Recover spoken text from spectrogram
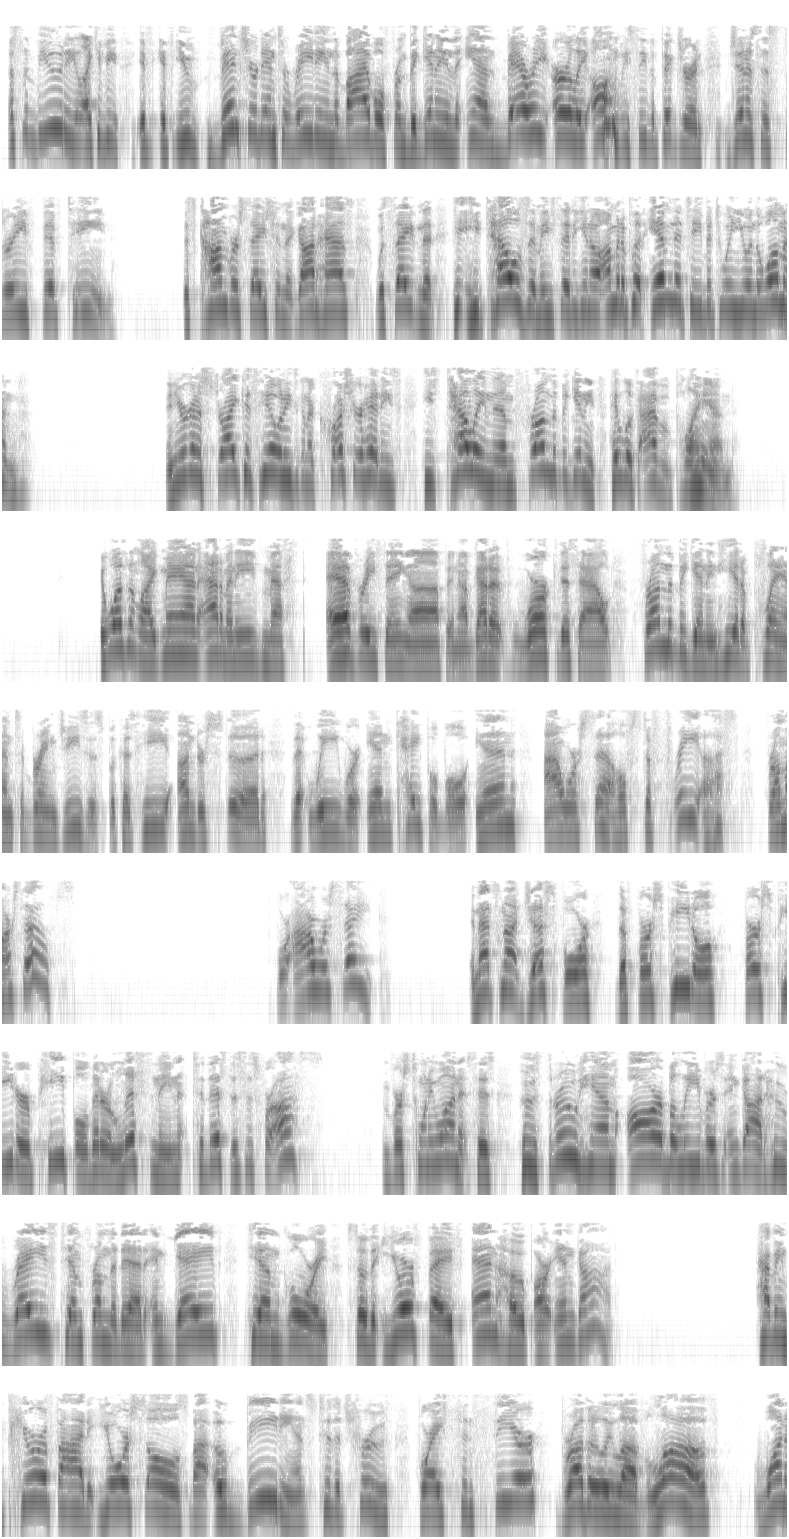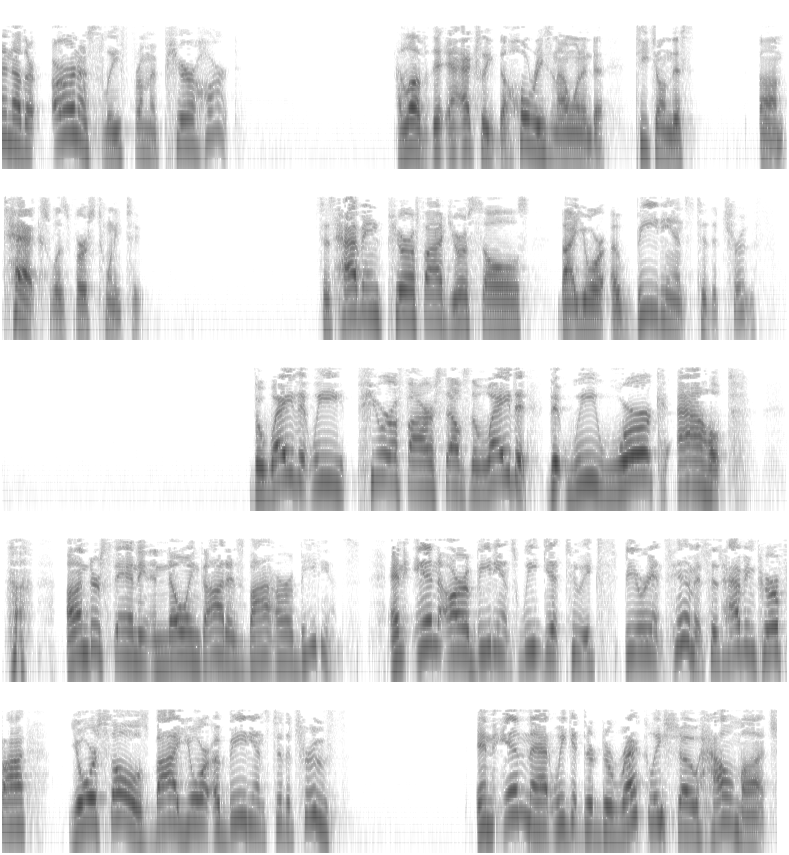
That's the beauty. Like if you if if you ventured into reading the Bible from beginning to end, very early on we see the picture in Genesis three fifteen. This conversation that God has with Satan that he, he tells him, he said, you know, I'm going to put enmity between you and the woman. And you're going to strike his heel and he's going to crush your head. He's, he's telling them from the beginning, hey, look, I have a plan. It wasn't like, man, Adam and Eve messed everything up and I've got to work this out. From the beginning, he had a plan to bring Jesus because he understood that we were incapable in ourselves to free us from ourselves. For our sake. And that's not just for the first Peter, First Peter people that are listening to this. This is for us. In verse 21, it says, Who through him are believers in God, who raised him from the dead and gave him glory, so that your faith and hope are in God. Having purified your souls by obedience to the truth for a sincere brotherly love. Love one another earnestly from a pure heart. I love it. Actually, the whole reason I wanted to teach on this um, text was verse 22. It says, having purified your souls by your obedience to the truth. The way that we purify ourselves, the way that, that we work out understanding and knowing God is by our obedience. And in our obedience, we get to experience Him. It says, having purified your souls by your obedience to the truth. And in that, we get to directly show how much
